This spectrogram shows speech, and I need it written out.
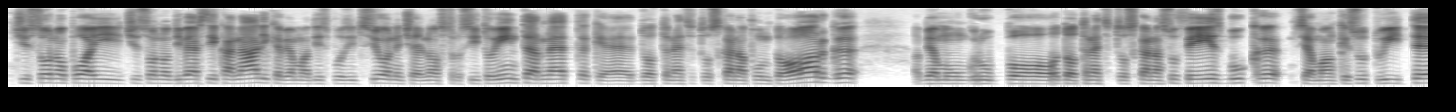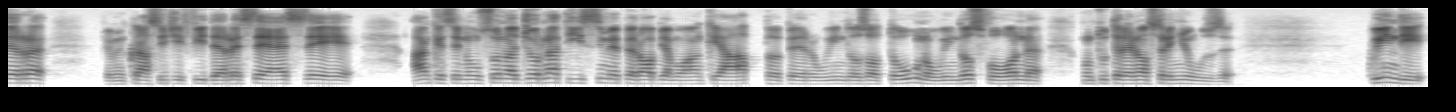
Ci sono poi ci sono diversi canali che abbiamo a disposizione, c'è il nostro sito internet che è .nettoscana.org, abbiamo un gruppo .net Toscana su Facebook, siamo anche su Twitter, abbiamo i classici feed RSS e anche se non sono aggiornatissime, però abbiamo anche app per Windows 8.1, Windows Phone con tutte le nostre news. Quindi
